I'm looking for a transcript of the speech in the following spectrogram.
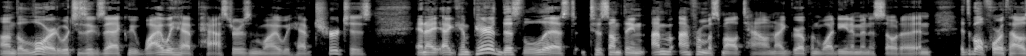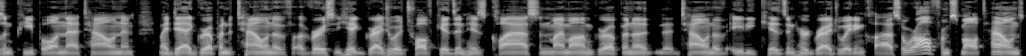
on the Lord, which is exactly why we have pastors and why we have churches. And I, I compared this list to something. I'm I'm from a small town. I grew up in Wadena, Minnesota, and it's about four thousand people in that town. And my dad grew up in a town of a very he had graduated twelve kids in his class, and my mom grew up in a, a town of eighty kids in her graduating class. So we're all from small towns.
